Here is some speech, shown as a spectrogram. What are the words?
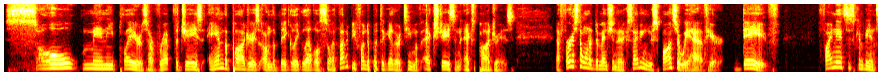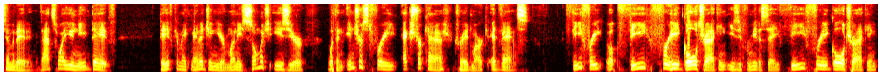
so many players have repped the Jays and the Padres on the big league level. So I thought it'd be fun to put together a team of ex Jays and ex Padres. Now, first, I wanted to mention an exciting new sponsor we have here Dave. Finances can be intimidating. That's why you need Dave. Dave can make managing your money so much easier with an interest-free extra cash trademark advance. Fee-free, oh, fee-free goal tracking, easy for me to say, fee-free goal tracking,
